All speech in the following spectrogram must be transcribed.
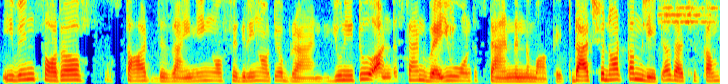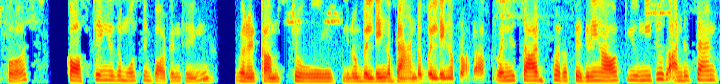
even sort of start designing or figuring out your brand, you need to understand where you want to stand in the market. That should not come later, that should come first costing is the most important thing when it comes to you know building a brand or building a product when you start sort of figuring out you need to understand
